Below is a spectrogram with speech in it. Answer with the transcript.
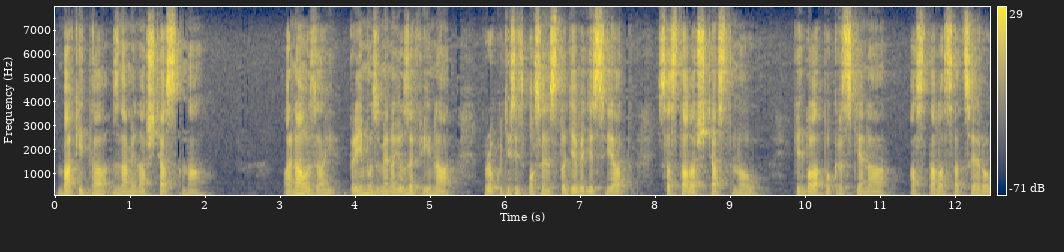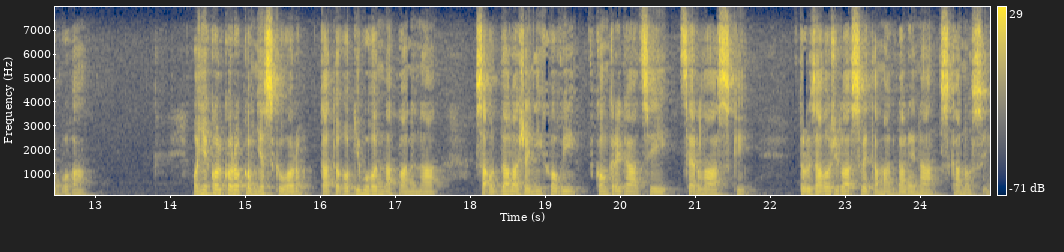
Bakita znamená šťastná, a naozaj, príjmu zmeno Jozefína v roku 1890 sa stala šťastnou, keď bola pokrstená a stala sa dcerou Boha. O niekoľko rokov neskôr táto obdivuhodná panna sa oddala ženíchovi v kongregácii Cer lásky, ktorú založila sveta Magdalena z Kanosy.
